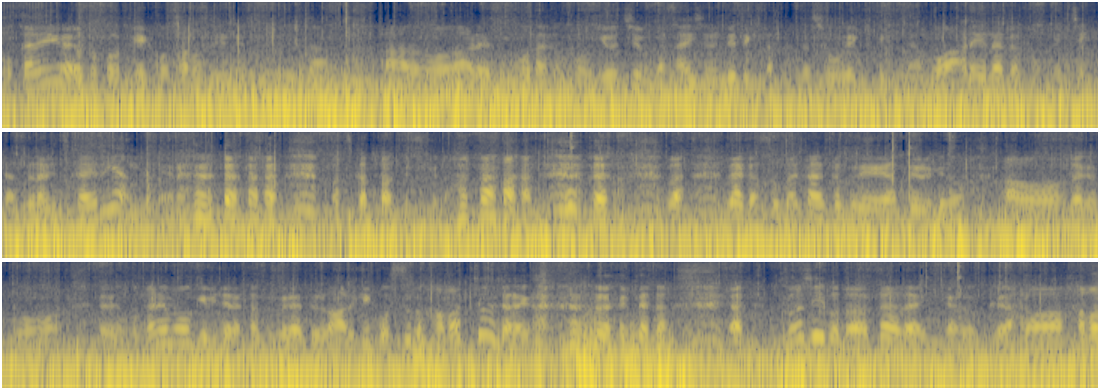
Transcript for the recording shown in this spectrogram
う、お金以外のところで結構楽しんでるっていうか、あの、あれです、もうなんかこう、YouTube が最初に出てきた時の衝撃的な、もうあれなんかこう、めっちゃいたずらに使えるやんみたいな。ま使ったんですけど。まあ、なんかそんな感覚でやってるけど、あの、なんかこう、なんかお金儲けみたいな感覚でやってると、あれ結構すぐハマっちゃうんじゃないかな。なんか、詳しいことはわからない、あの、ハマ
